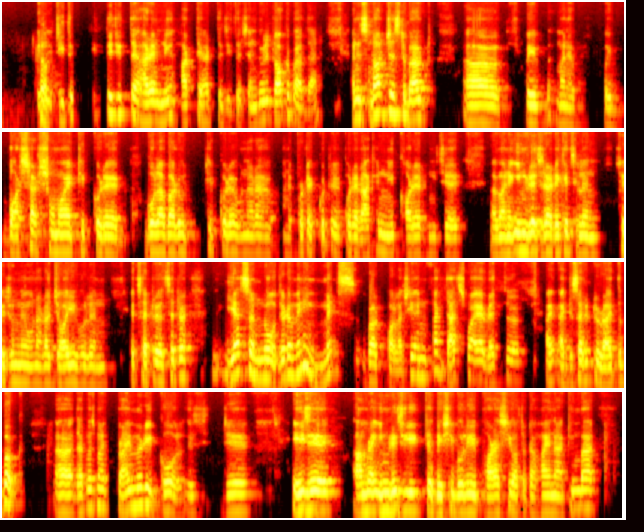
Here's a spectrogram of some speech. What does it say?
জিতে জিততে জিততে হারেননি হারতে হারতে জিতেছেন। Will talk about that and it's not just about ওই মানে ওই বর্ষার সময় ঠিক করে গোলা বারুদ ঠিক করে ওনারা মানে প্রোটেক্ট করতে করে রাখেননি খড়ের নিচে মানে ইংরেজরা রেখেছিলেন সেই জন্য ওনারা জয়ী হলেন etc etc yes and no there are many myths about Polashi in fact that's why i read the i, I decided to write the book that was my primary goal is যে এই যে আমরা ইংরেজিতে বেশি বলি ফরাসি অতটা হয় না কিংবা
